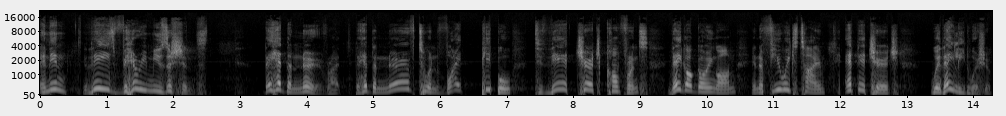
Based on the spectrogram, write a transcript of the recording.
And then these very musicians, they had the nerve, right? They had the nerve to invite people to their church conference they got going on in a few weeks' time at their church where they lead worship.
